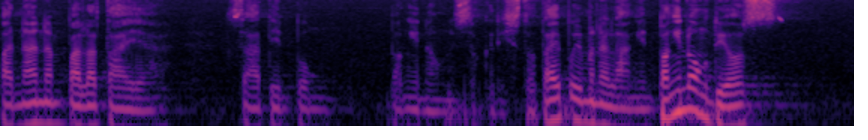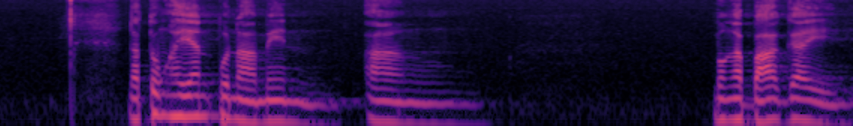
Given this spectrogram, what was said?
pananampalataya sa atin pong Panginoong Iso Kristo. Tayo po manalangin. Panginoong Diyos, natunghayan po namin ang mga bagay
